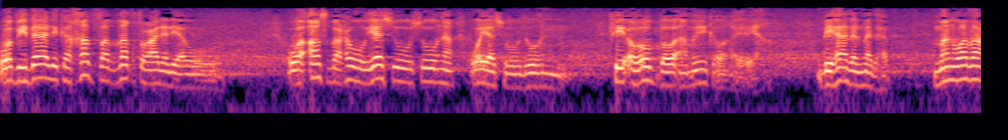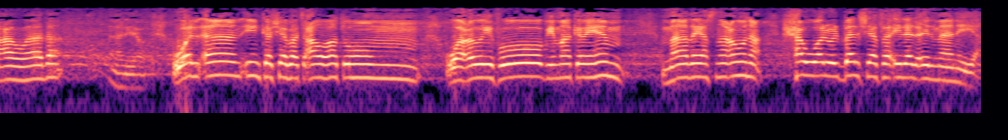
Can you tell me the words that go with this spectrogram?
وبذلك خف الضغط على اليهود. وأصبحوا يسوسون ويسودون في أوروبا وأمريكا وغيرها. بهذا المذهب من وضعه هذا؟ اليهود والآن انكشفت عورتهم وعرفوا بمكرهم ماذا يصنعون. حولوا البلشفة إلى العلمانية.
